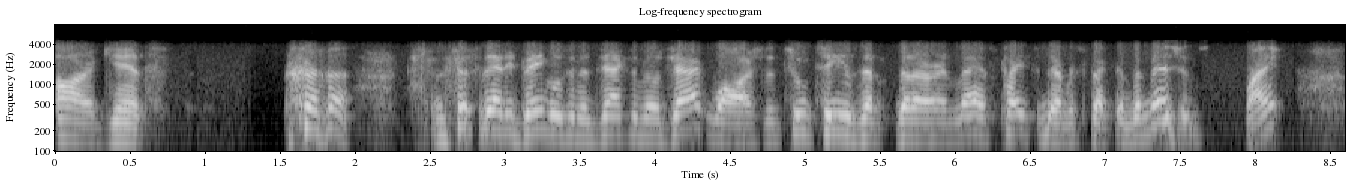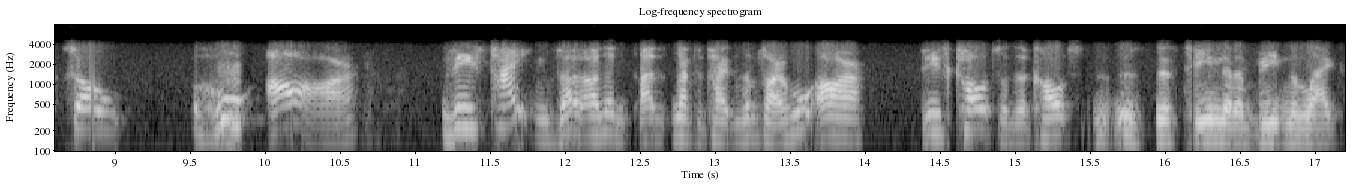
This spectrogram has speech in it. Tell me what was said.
are against the Cincinnati Bengals and the Jacksonville Jaguars, the two teams that, that are in last place in their respective divisions, right? So, who are these Titans? Uh, uh, uh, not the Titans. I'm sorry. Who are these Colts? Or the Colts? This, this team that have beaten the likes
